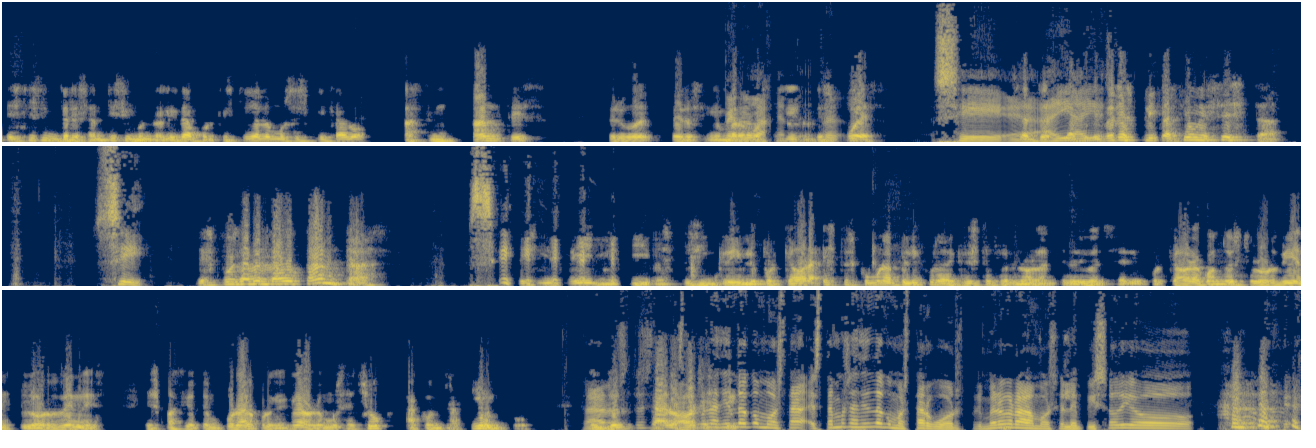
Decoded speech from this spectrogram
esto es interesantísimo en realidad, porque esto ya lo hemos explicado hace, antes, pero, pero sin embargo, después. Sí, la, primera explicación es esta. Sí. Después de haber dado tantas. Sí. Es increíble, tío. Esto es increíble. Porque ahora esto es como una película de Christopher Nolan, te lo digo en serio. Porque ahora cuando esto lo, ordenes, lo ordenes espacio-temporal, porque claro, lo hemos hecho a contratiempo. Claro, estamos, haciendo como estamos haciendo como Star Wars. Primero grabamos el episodio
